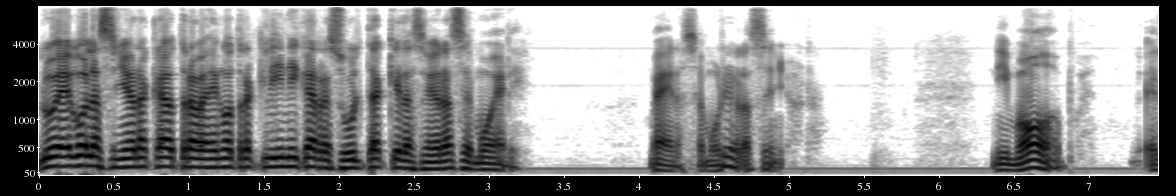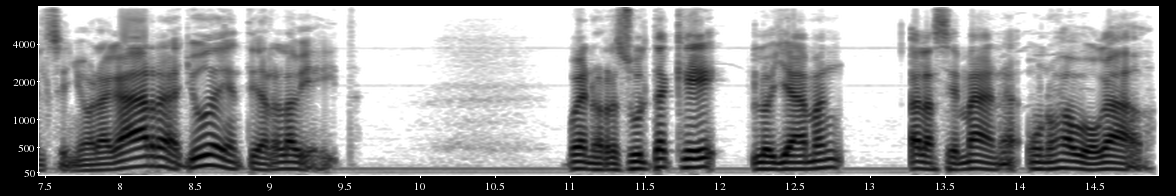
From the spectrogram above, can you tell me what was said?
Luego la señora cae otra vez en otra clínica. Resulta que la señora se muere. Bueno, se murió la señora. Ni modo, pues. El señor agarra, ayuda y entierra a la viejita. Bueno, resulta que lo llaman a la semana unos abogados.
